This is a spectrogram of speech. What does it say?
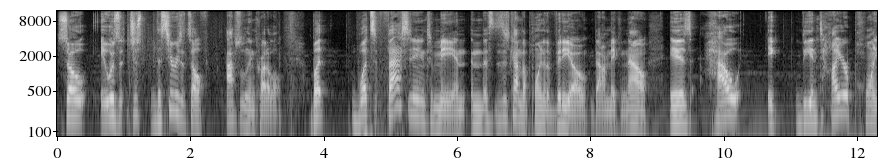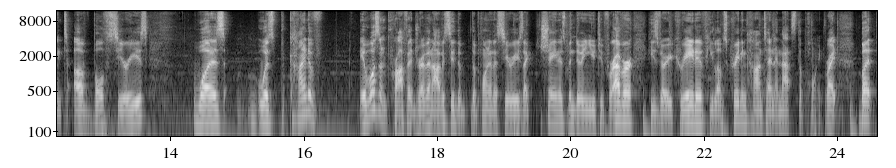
So it was just the series itself absolutely incredible. But what's fascinating to me and, and this, this is kind of the point of the video that i'm making now is how the entire point of both series was was kind of it wasn't profit driven obviously the, the point of the series like Shane has been doing YouTube forever. He's very creative. He loves creating content and that's the point right? But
